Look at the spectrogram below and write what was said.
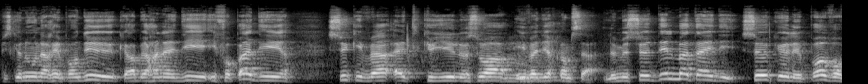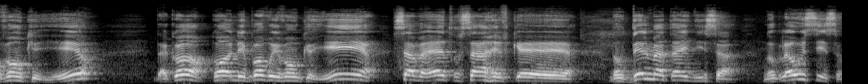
Puisque nous, on a répondu que Rabbi Hanan dit, il ne faut pas dire ce qui va être cueilli le soir, il va dire comme ça. Le monsieur, dès le matin, il dit, ce que les pauvres vont cueillir, d'accord Quand les pauvres ils vont cueillir, ça va être ça, hefker. Donc dès le matin, il dit ça. Donc là aussi, son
